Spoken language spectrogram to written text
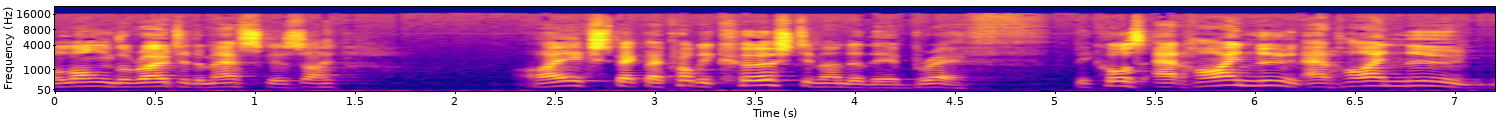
along the road to Damascus, I, I expect they probably cursed him under their breath because at high noon, at high noon,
